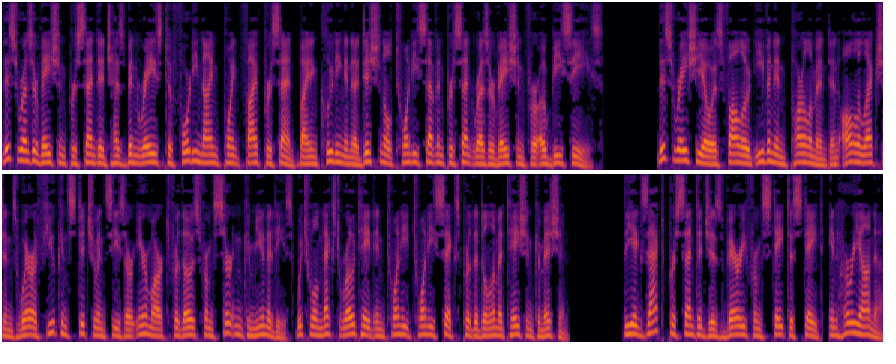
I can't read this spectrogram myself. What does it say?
This reservation percentage has been raised to 49.5% by including an additional 27% reservation for OBCs. This ratio is followed even in Parliament and all elections where a few constituencies are earmarked for those from certain communities which will next rotate in 2026 per the Delimitation Commission. The exact percentages vary from state to state. In Haryana,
